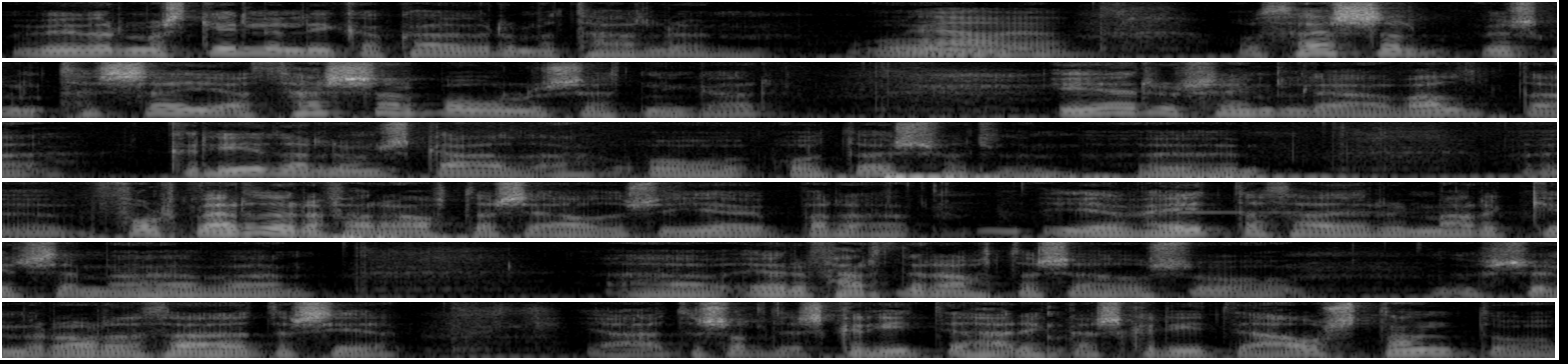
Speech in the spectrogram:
við verum að skilja líka hvað við verum að tala um. Og, já, já, og þessar, við skulum segja þessar bólusetningar eru hreinlega að valda gríðarlegum skada og, og döðsföllum um, uh, fólk verður að fara að átta sig á þessu. Ég, bara, ég veit að það eru margir sem að hafa, að eru farnir að átta sig á þessu og sem er orðað það að þetta sé já þetta er svolítið skrítið, það er einhver skrítið ástand og,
